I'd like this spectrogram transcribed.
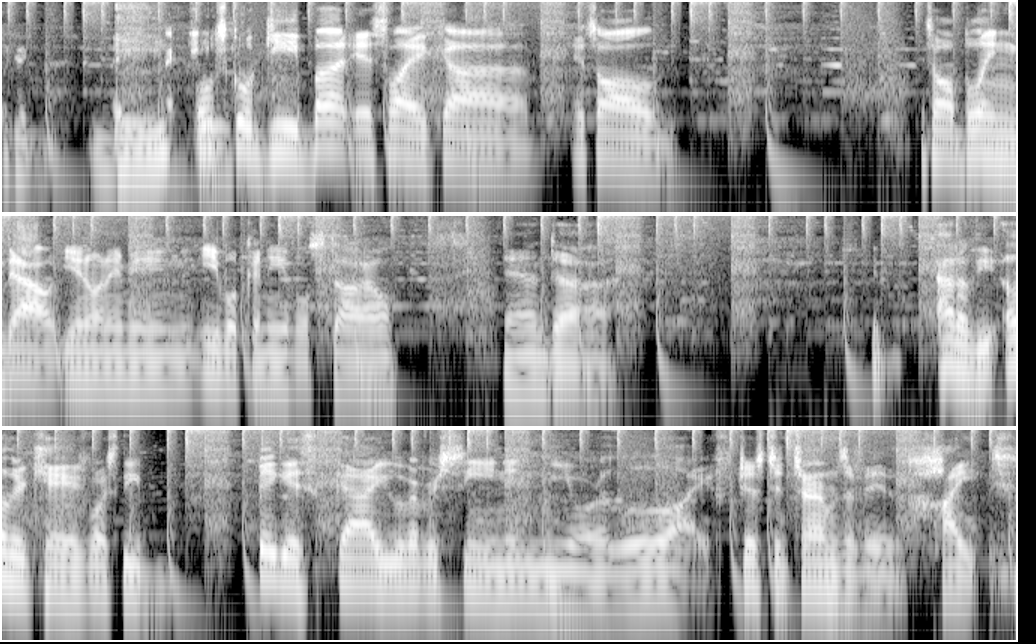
like a gi. Old school gi, but it's like uh it's all it's all blinged out. You know what I mean? Evel Knievel style. And uh, it- out of the other cage was the biggest guy you've ever seen in your life, just in terms of his height.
